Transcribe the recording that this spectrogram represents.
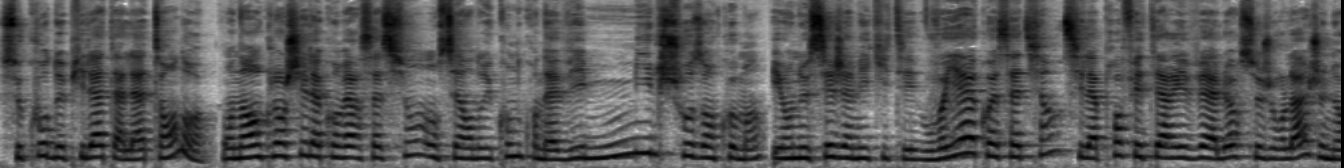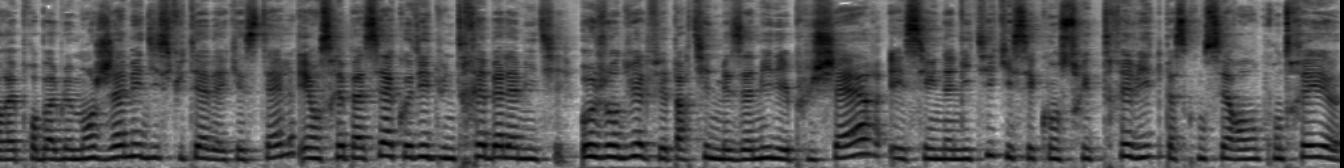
ce cours de pilates à l'attendre. On a enclenché la conversation, on s'est rendu compte qu'on avait mille choses en commun et on ne s'est jamais quitté. Vous voyez à quoi ça tient? Si la prof était arrivée à l'heure ce jour-là, je n'aurais probablement jamais discuté avec Estelle et on serait passé à côté d'une très belle amitié. Aujourd'hui, elle fait partie de mes amis les plus chers et c'est une amitié qui s'est construite très vite parce qu'on s'est rencontrés euh,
